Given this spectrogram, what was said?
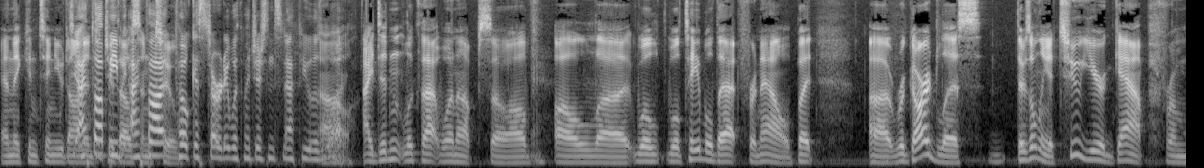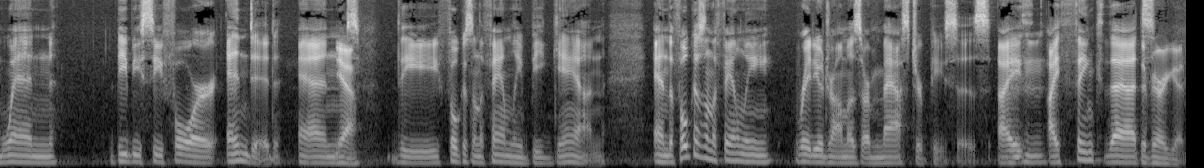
and they continued on See, I into thought maybe, I thought Focus started with Magician's Nephew as Uh, well. I didn't look that one up, so I'll I'll uh, we'll we'll table that for now. But uh, regardless, there's only a two year gap from when BBC Four ended and Yeah. the Focus on the Family began. And the Focus on the Family radio dramas are masterpieces. I Mhm. I think that They're very good.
